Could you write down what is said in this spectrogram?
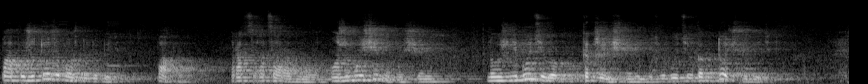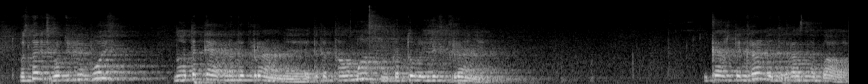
Папу же тоже можно любить. Папу. Отца родного. Он же мужчина, мужчина. Но вы же не будете его как женщину любить, вы будете его как дочь любить. Вы смотрите, вот любовь, ну она такая многогранная. Это как алмаз, на которой есть грани. И каждая грань это разные баллы.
